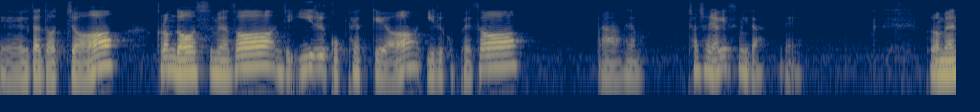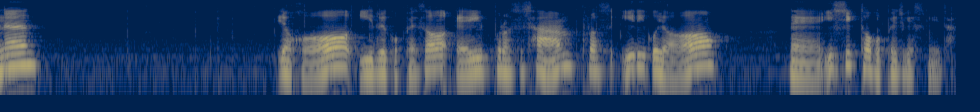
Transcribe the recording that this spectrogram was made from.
예, 여기다 넣었죠. 그럼 넣었으면서 이제 2를 곱할게요. 2를 곱해서 아, 그냥 천천히 하겠습니다. 네. 그러면은 이거 2를 곱해서 a 플러스 3 플러스 1이고요. 네, 2씩 더 곱해주겠습니다.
